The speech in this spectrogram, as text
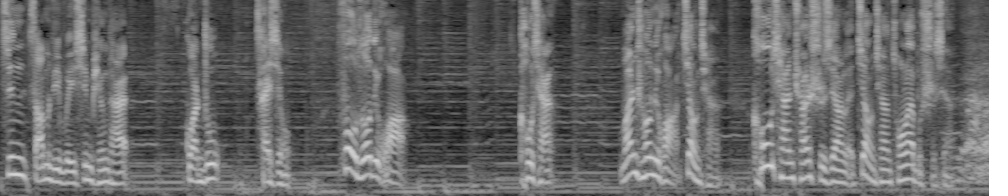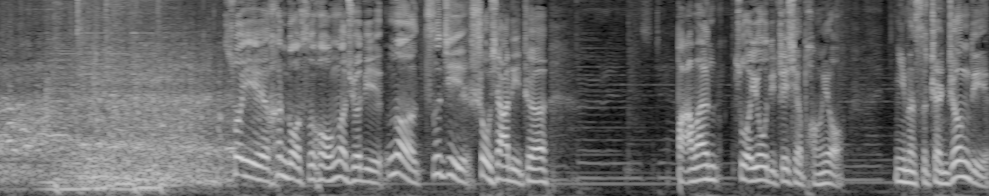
进咱们的微信平台关注才行，否则的话扣钱，完成的话奖钱，扣钱全实现了，奖钱从来不实现。所以很多时候，我觉得我自己手下的这八万左右的这些朋友，你们是真正的，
